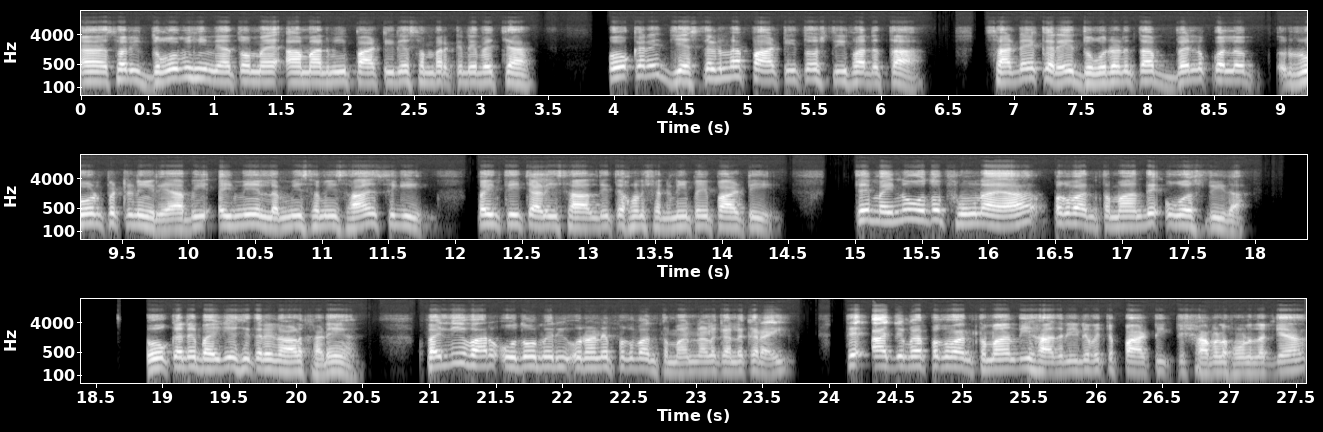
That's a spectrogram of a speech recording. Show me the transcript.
ਸੌਰੀ 2 ਮਹੀਨਿਆਂ ਤੋਂ ਮੈਂ ਆਮ ਆਦਮੀ ਪਾਰਟੀ ਦੇ ਸੰਪਰਕ ਦੇ ਵਿੱਚ ਆ ਉਹ ਕਹਿੰਦੇ ਜਿਸ ਦਿਨ ਮੈਂ ਪਾਰਟੀ ਤੋਂ ਅਸਤੀਫਾ ਦਿੱਤਾ, ਸਾਡੇ ਘਰੇ ਦੋ ਦਿਨ ਤਾਂ ਬਿਲਕੁਲ ਰੋਣ ਪਿੱਟ ਨਹੀਂ ਰਿਹਾ ਵੀ ਇੰਨੀ ਲੰਮੀ ਸਮੀ ਸਾਂਝ ਸੀਗੀ 35 40 ਸਾਲ ਦੀ ਤੇ ਹੁਣ ਛੱਡਣੀ ਪਈ ਪਾਰਟੀ। ਤੇ ਮੈਨੂੰ ਉਦੋਂ ਫੋਨ ਆਇਆ ਭਗਵੰਤ ਮਾਨ ਦੇ ਓਐਸਡੀ ਦਾ। ਉਹ ਕਹਿੰਦੇ, ਬਾਈ ਜੀ, ਅਸੀਂ ਤੇਰੇ ਨਾਲ ਖੜੇ ਆ ਪਹਿਲੀ ਵਾਰ ਉਦੋਂ ਮੇਰੀ ਉਹਨਾਂ ਨੇ ਭਗਵੰਤ ਮਾਨ ਨਾਲ ਗੱਲ ਕਰਾਈ ਤੇ ਅੱਜ ਮੈਂ ਭਗਵੰਤ ਮਾਨ ਦੀ ਹਾਜ਼ਰੀ ਦੇ ਵਿੱਚ ਪਾਰਟੀ 'ਚ ਸ਼ਾਮਲ ਹੋਣ ਲੱਗਿਆ।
